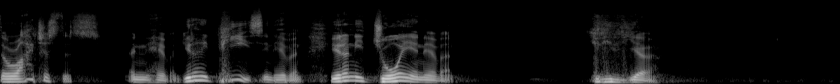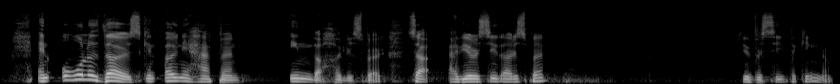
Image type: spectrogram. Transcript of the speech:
the righteousness in heaven. You don't need peace in heaven. You don't need joy in heaven. You need here. And all of those can only happen in the Holy Spirit. So, have you received the Holy Spirit? You've received the kingdom.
